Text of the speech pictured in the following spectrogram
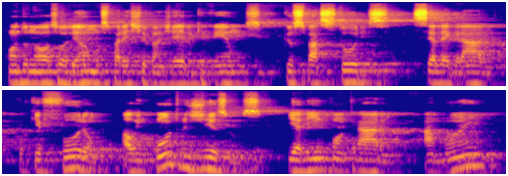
quando nós olhamos para este Evangelho que vemos que os pastores se alegraram porque foram ao encontro de Jesus e ali encontraram a mãe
